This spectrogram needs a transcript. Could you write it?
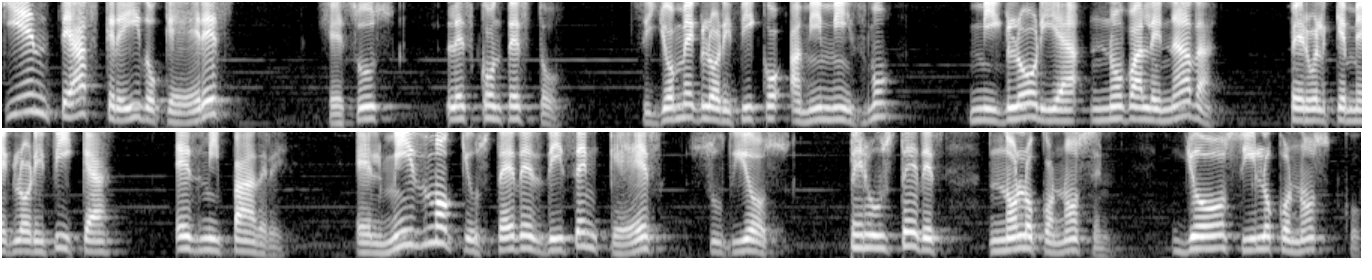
¿Quién te has creído que eres? Jesús les contestó, si yo me glorifico a mí mismo, mi gloria no vale nada pero el que me glorifica es mi Padre, el mismo que ustedes dicen que es su Dios, pero ustedes no lo conocen, yo sí lo conozco.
